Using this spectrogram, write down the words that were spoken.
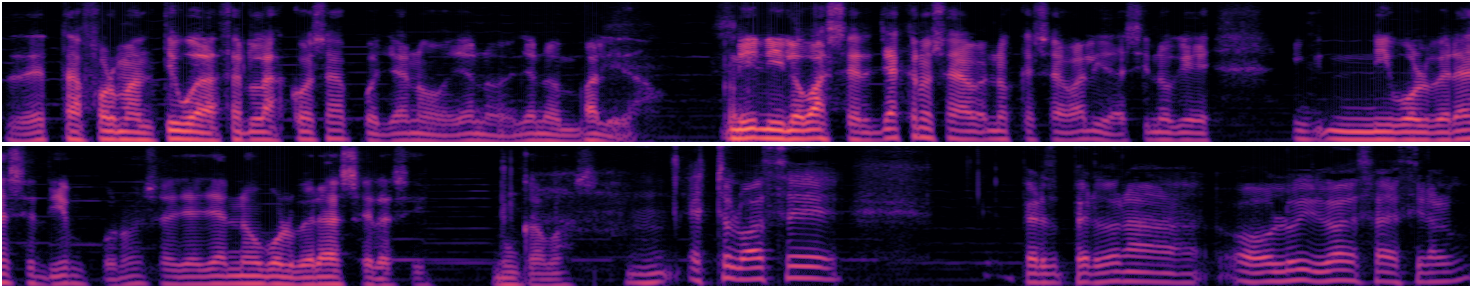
de esta forma antigua de hacer las cosas, pues ya no, ya no, ya no es válida. Ni, ni lo va a ser. Ya es que no, sea, no es que sea válida, sino que ni volverá ese tiempo, ¿no? O sea, ya, ya no volverá a ser así, nunca más. Mm, Esto lo hace. per- perdona, o Luis, ¿ibas a decir algo?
